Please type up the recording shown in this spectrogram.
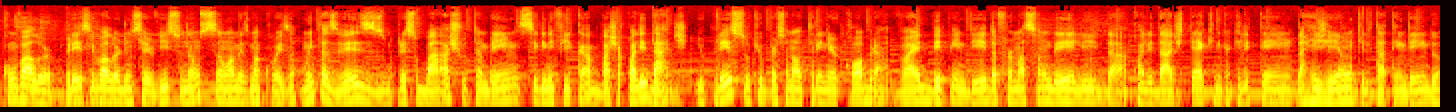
com valor. Preço e valor de um serviço não são a mesma coisa. Muitas vezes, um preço baixo também significa baixa qualidade. E o preço que o personal trainer cobra vai depender da formação dele, da qualidade técnica que ele tem, da região que ele está atendendo.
